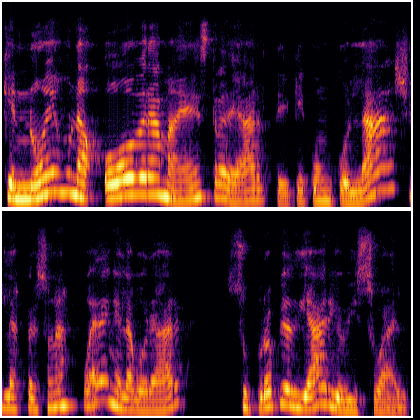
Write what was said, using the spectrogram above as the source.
que no es una obra maestra de arte, que con collage las personas pueden elaborar su propio diario visual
